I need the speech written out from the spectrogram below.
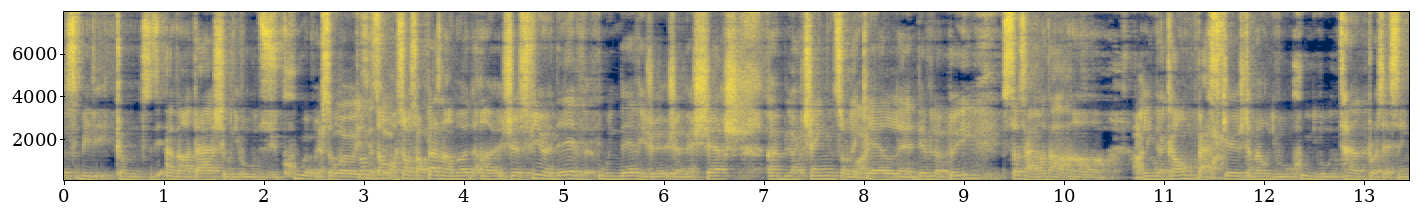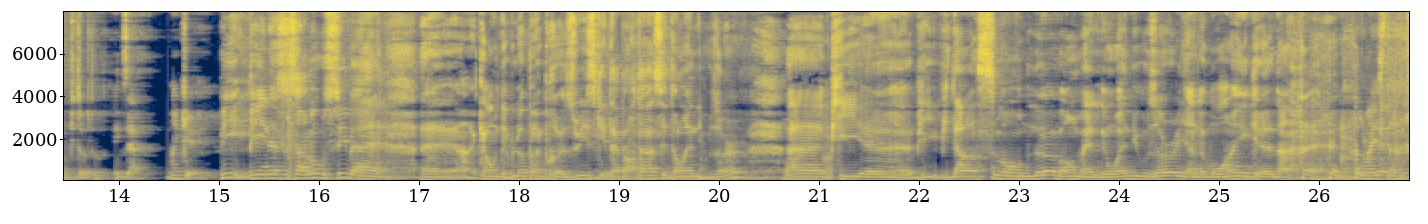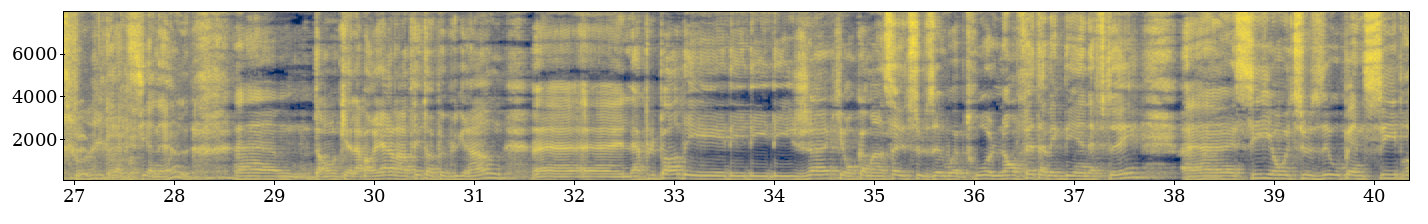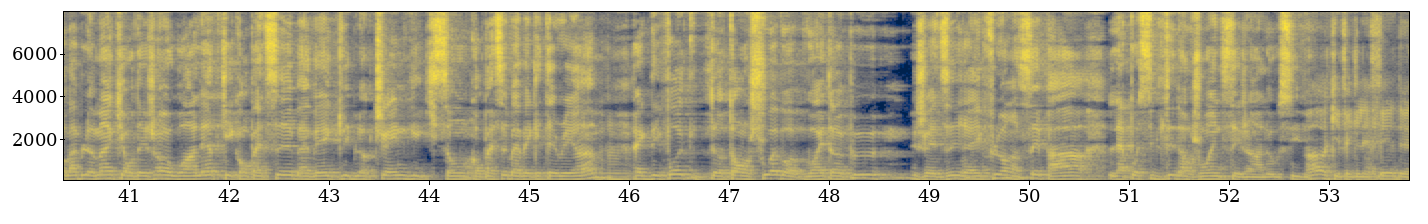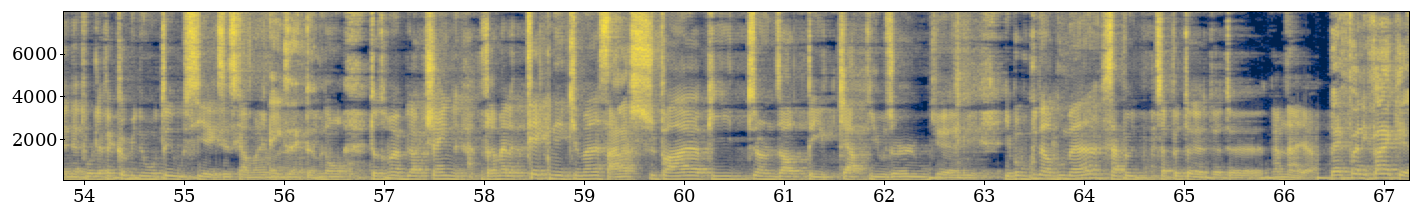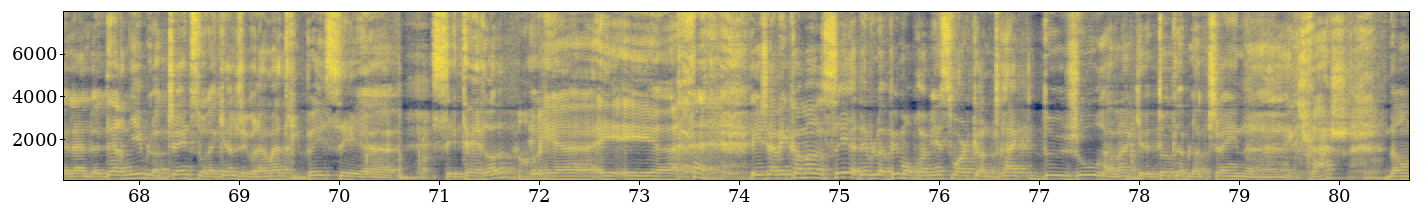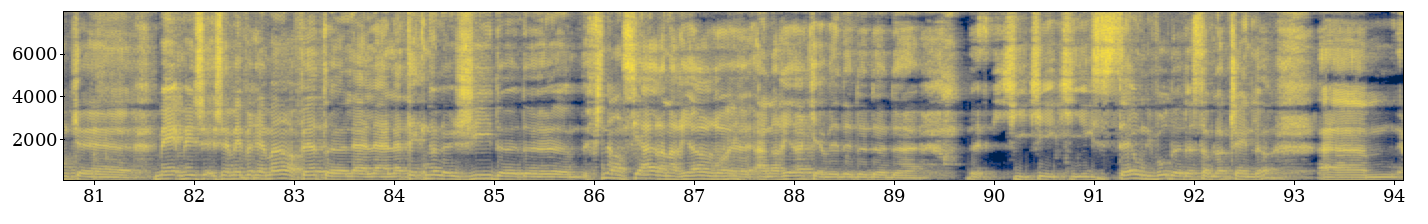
comme tu dis, avantage, c'est au niveau du coût après ça. Ouais, ouais, Toi, mettons, si on se replace en mode je suis un dev ou une dev et je, je me cherche un blockchain sur lequel euh, développer, ça, ça rentre en, en, en ligne de compte parce que justement au niveau coût, au niveau temps de processing puis tout. Exact. OK. Puis, puis nécessairement aussi, ben, euh, quand on développe un produit, ce qui est important, c'est ton end user. Euh, puis, euh, puis, puis dans ce monde-là, bon, ben, les end users, il y en a moins que dans, petit peu plus traditionnel. Euh, donc, la barrière à l'entrée est un peu plus grande. Euh, euh, la plupart des, des, des, des gens qui ont commencé à utiliser le Web3 l'ont fait avec des NFT. Euh, S'ils ont utilisé OpenSea, probablement qu'ils ont déjà un wallet qui est compatible avec les blockchains qui sont compatibles avec Ethereum. Fait que des fois, ton choix va, va être un peu, je vais dire, influencé par la possibilité de rejoindre ces gens-là aussi. là. Ah, ok. Fait que l'effet de network, l'effet communauté aussi existe quand même. Exactement. Non, t'as trouvé un blockchain, vraiment, là, techniquement, ça a l'air super, puis turns out t'es 4 users ou qu'il y a pas beaucoup d'engouement, ça peut, ça peut te, te, te t'amener ailleurs. Ben, funny fact, la- le dernier blockchain sur lequel j'ai vraiment trippé, c'est euh, c'est Terra. Ouais. Et, euh, et, et, euh, et j'avais commencé à développer mon premier smart contract deux jours avant que toute la blockchain euh, crash. Donc, euh, mais, mais j'ai- j'aimais vraiment, en fait, euh, la, la, la technologie de, de financière en arrière, en arrière qui avait de, de, qui, qui, qui existait au niveau de, cette blockchain-là.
